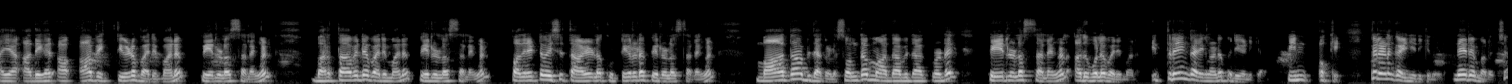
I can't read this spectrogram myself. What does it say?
അയാ അദ്ദേഹം ആ- വ്യക്തിയുടെ വരുമാനം പേരുള്ള സ്ഥലങ്ങൾ ഭർത്താവിന്റെ വരുമാനം പേരുള്ള സ്ഥലങ്ങൾ പതിനെട്ട് വയസ്സ് താഴെയുള്ള കുട്ടികളുടെ പേരുള്ള സ്ഥലങ്ങൾ മാതാപിതാക്കൾ സ്വന്തം മാതാപിതാക്കളുടെ പേരിലുള്ള സ്ഥലങ്ങൾ അതുപോലെ വരുമാനം. ഇത്രയും കാര്യങ്ങളാണ് പരിഗണിക്കുക പിൻ ഓക്കെ കല്യാണം കഴിഞ്ഞിരിക്കുന്നത് നേരെ മറിച്ച്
